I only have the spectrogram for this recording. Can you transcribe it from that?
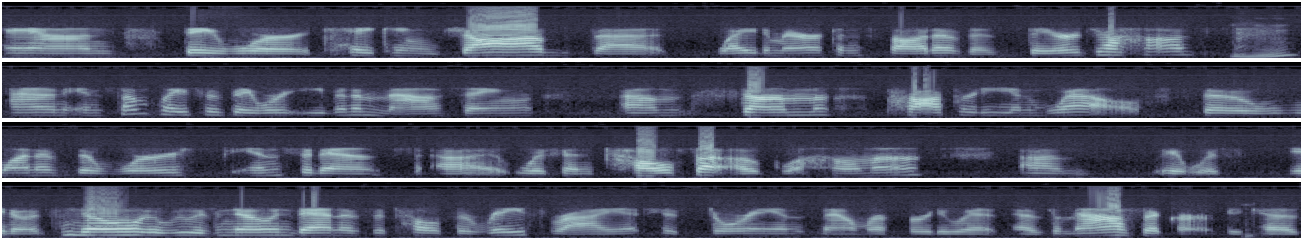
and they were taking jobs that white Americans thought of as their jobs, mm-hmm. and in some places they were even amassing um, some property and wealth. So one of the worst incidents uh, was in Tulsa, Oklahoma. Um, it was, you know, it's no, it was known then as the Tulsa Race Riot. Historians now refer to it as a massacre because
